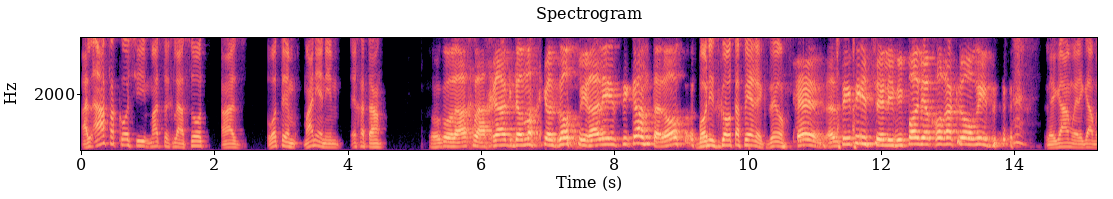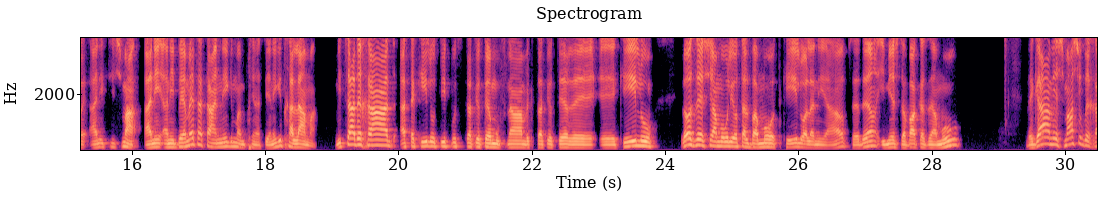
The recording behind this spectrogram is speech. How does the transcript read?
על אף הקושי מה צריך לעשות. אז רותם, מה העניינים? איך אתה? קודם כל אחלה, אחרי הקדמה כזאת נראה לי סיכמת, לא? בוא נסגור את הפרק, זהו. כן, עשיתי את שלי, מפה אני יכול רק להוריד. לגמרי, לגמרי. אני, תשמע, אני, אני באמת אתה אניגמה מבחינתי, אני אגיד לך למה. מצד אחד, אתה כאילו טיפוס קצת יותר מופנם וקצת יותר אה, אה, כאילו, לא זה שאמור להיות על במות, כאילו על הנייר, בסדר? אם יש דבר כזה אמור. וגם יש משהו בך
